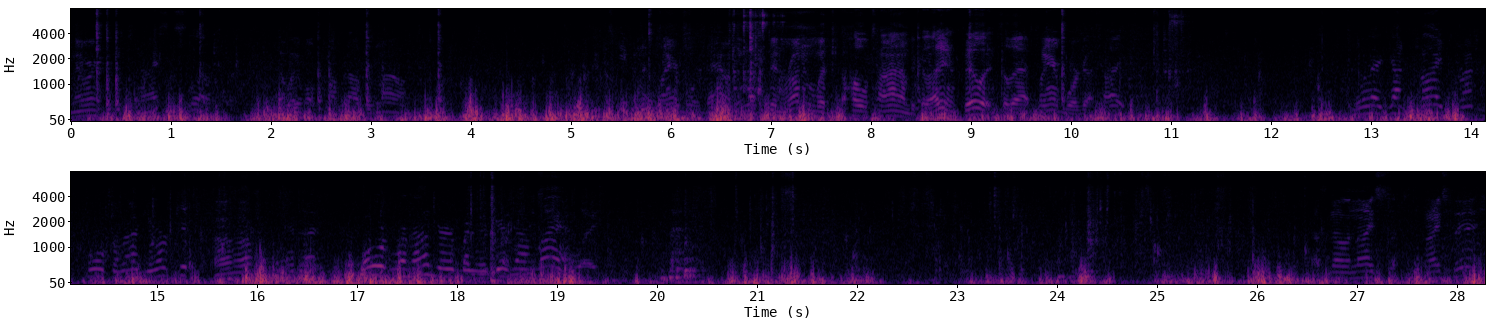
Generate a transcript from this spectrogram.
Remember? It's nice and slow. That way it won't pop it off his mouth. It's keeping this planer board down. He must have been running with it the whole time because I didn't feel it until that planer board got tight. Well, they got tight right before when I jerked it, Uh-huh. and that board went under, but it did not last. That's another nice, nice fish.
